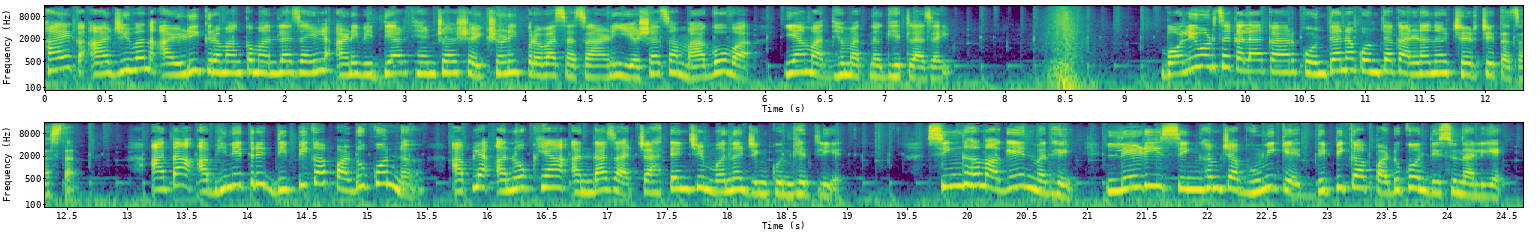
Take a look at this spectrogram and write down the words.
हा एक आजीवन आय डी क्रमांक मानला जाईल आणि विद्यार्थ्यांच्या शैक्षणिक प्रवासाचा आणि यशाचा मागोवा या माध्यमातून घेतला जाईल. बॉलिवूडचे कलाकार कोणत्या ना कोणत्या कारणानं चर्चेतच असतात. आता अभिनेत्री दीपिका पाडुकोननं आपल्या अनोख्या अंदाजात चाहत्यांची मनं जिंकून घेतली आहेत. सिंघम अगेनमध्ये लेडी सिंघमच्या भूमिकेत दीपिका पाडुकोन दिसून आली आहे.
